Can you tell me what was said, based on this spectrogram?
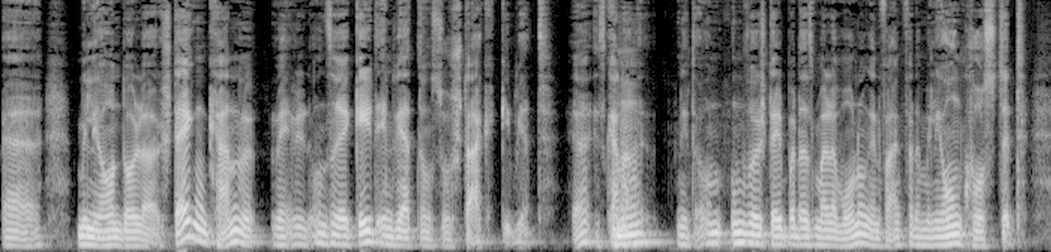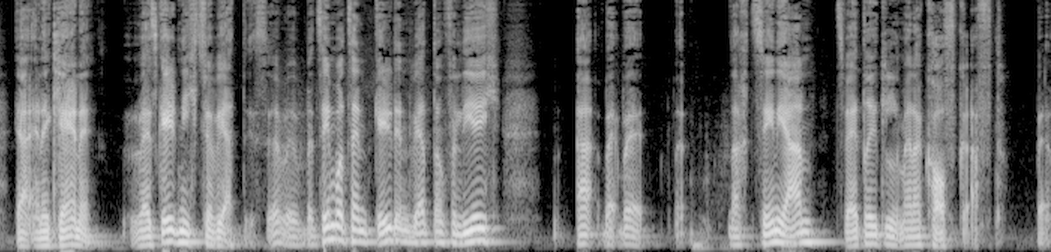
äh, Million Dollar steigen kann, weil unsere Geldentwertung so stark wird. Ja, es kann mhm. nicht un unvorstellbar, dass mal eine Wohnung in Frankfurt eine Million kostet. Ja, eine kleine, weil das Geld nichts mehr wert ist. Ja, bei 10% Geldentwertung verliere ich äh, bei, bei, nach 10 Jahren zwei Drittel meiner Kaufkraft. Bei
